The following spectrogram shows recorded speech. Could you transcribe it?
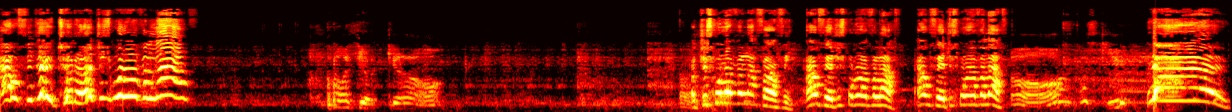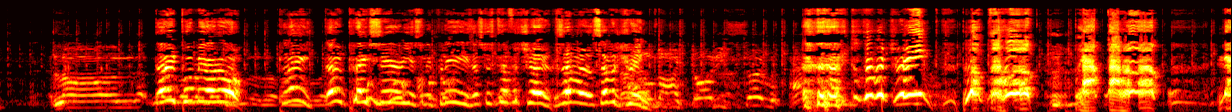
Alfie, don't turn I just want to have a laugh! oh, you god. I just want to have a laugh, Alfie. Alfie, I just want to have a laugh. Alfie, I just want to have a laugh. Oh, that's cute. No! Don't put me on up! Play! Don't play seriously, please. Let's just have a joke. Let's have a, let's have a drink. Oh my god, he's so Let's just have a drink! Block the hook! Block the hook! No!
